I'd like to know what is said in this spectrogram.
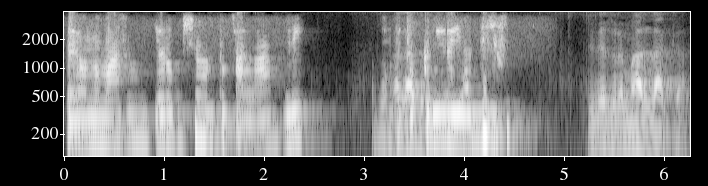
Ε, ονομάζομαι Γιώργος, είμαι από το Καλάνδρι. Από το Το χαλάντρι. κρύο η αντίφαση. Τι λες ρε μαλάκα.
